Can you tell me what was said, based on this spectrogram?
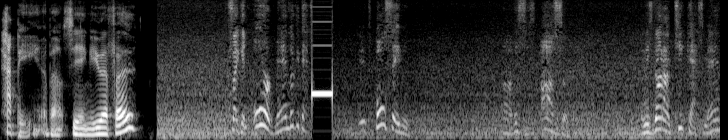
happy about seeing a ufo it's like an orb man. Look at that it's pulsating. Oh this is awesome. And he's not on TCAS, man.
